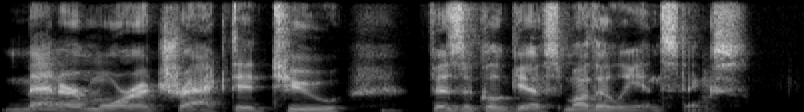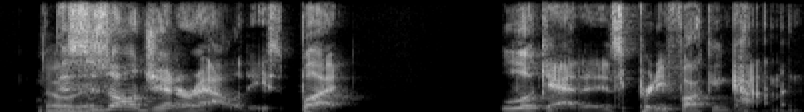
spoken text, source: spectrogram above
Men are more attracted to physical gifts, motherly instincts. This is all generalities, but look at it. It's pretty fucking common.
